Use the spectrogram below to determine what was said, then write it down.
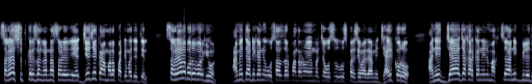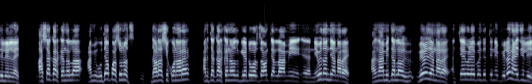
सगळ्या शेतकरी संघटना सगळे जे जे काय आम्हाला पाठिंबा देतील सगळ्याला बरोबर घेऊन आम्ही त्या ठिकाणी ऊसाचा दर पंधरा नोव्हेंबरच्या ऊस ऊस परिषदेमध्ये आम्ही जाहीर करू. आणि ज्या ज्या कारखान्याने मागचं अनेक बिले दिलेली नाहीत अशा कारखान्याला आम्ही उद्यापासूनच धडा शिकवणार आहे आणि त्या कारखान्यावर गेटवर जाऊन त्यांना आम्ही निवेदन देणार आहे. आणि आम्ही त्यांना वेळ देणार आहे. आणि त्या वेळेमध्ये त्यांनी बिलं नाही दिली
